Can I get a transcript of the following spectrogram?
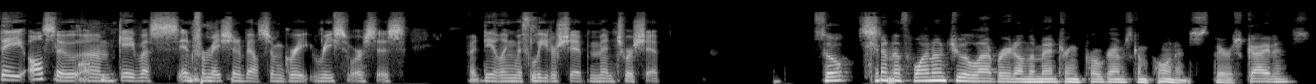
They also um, gave us information about some great resources uh, dealing with leadership, mentorship. So, Kenneth, why don't you elaborate on the mentoring program's components? There's guidance,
